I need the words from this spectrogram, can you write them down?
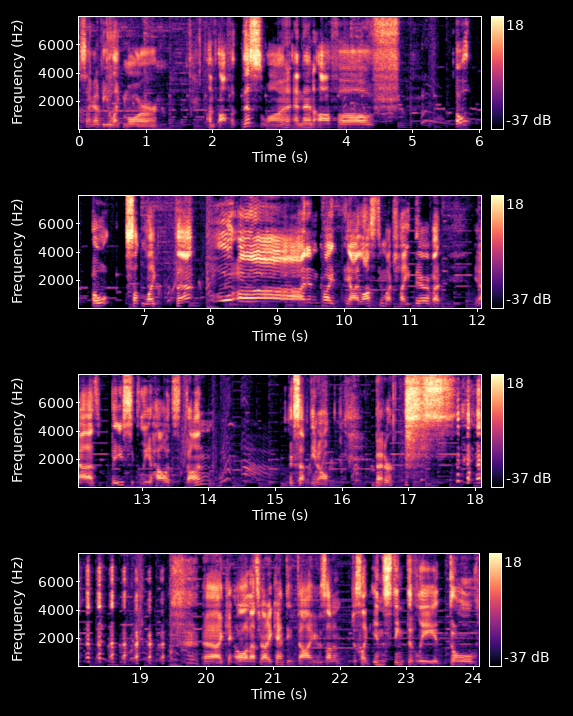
So I gotta be like more off of this one, and then off of... Oh! Oh! Something like that. Oh, oh! I didn't quite... Yeah, I lost too much height there, but yeah, that's basically how it's done. Except, you know, better. uh, I can't. Oh, that's right. I can't do dives. I don't just like instinctively dove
